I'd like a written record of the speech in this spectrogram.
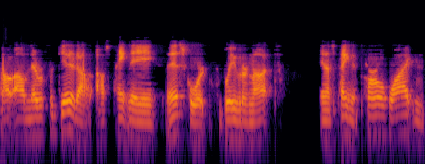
I'll, I'll never forget it. I, I was painting a, an escort, believe it or not. And I was painting it pearl white and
